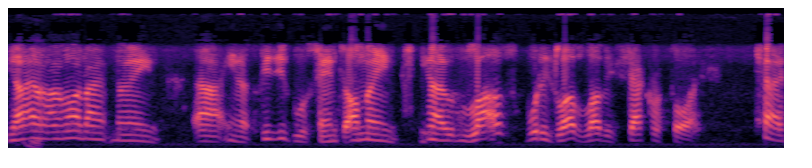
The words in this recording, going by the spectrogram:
You know, and I don't mean uh, in a physical sense. I mean, you know, love. What is love? Love is sacrifice. You know,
